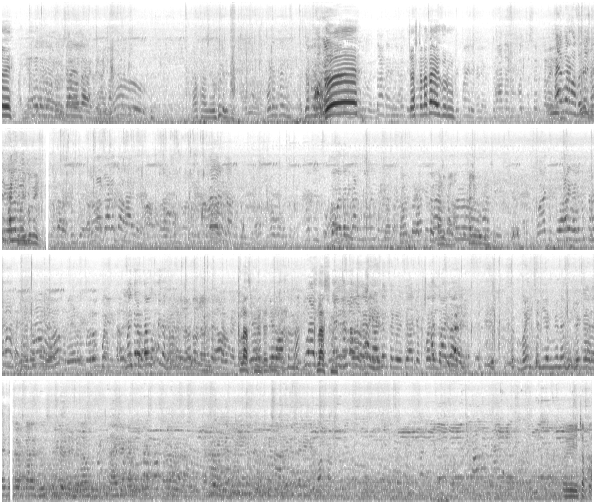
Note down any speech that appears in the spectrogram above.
चेष्टा ना काय करू खाली बघून क्लासमेट आहे क्लासमेट चपला.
